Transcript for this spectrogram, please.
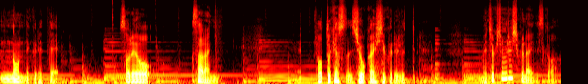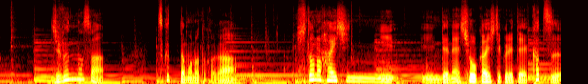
飲んでくれて、それをさらに、ポッドキャストで紹介してくれるってね、めちゃくちゃ嬉しくないですか？自分のさ、作ったものとかが、人の配信にでね、紹介してくれて、かつ、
